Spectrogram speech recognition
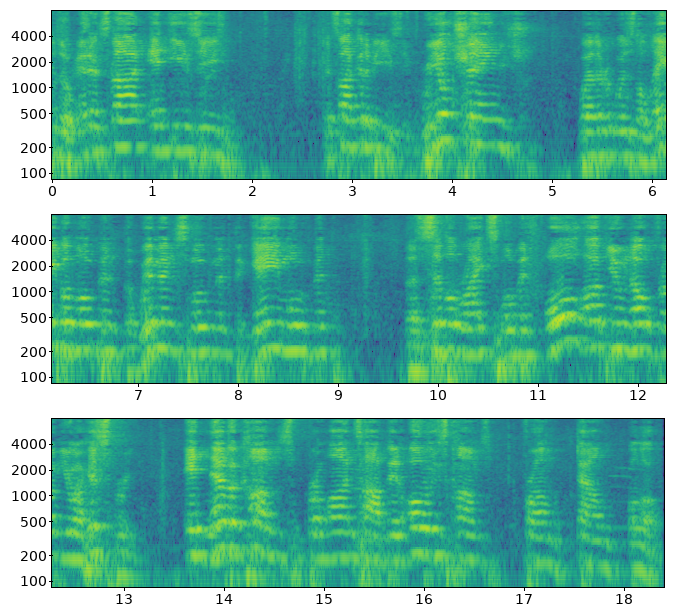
to do, and it's not an easy it's not going to be easy. Real change, whether it was the labor movement, the women's movement, the gay movement, the civil rights movement, all of you know from your history, it never comes from on top. It always comes from down below.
